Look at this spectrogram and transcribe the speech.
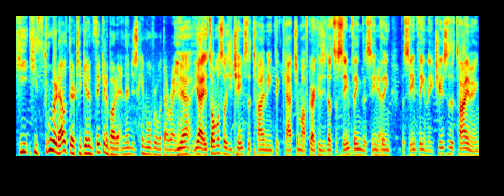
He he threw it out there to get him thinking about it, and then just came over with that right hand. Yeah, yeah. It's almost like he changed the timing to catch him off guard because he does the same thing, the same Yep. thing, the same thing, and then he changes the timing.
